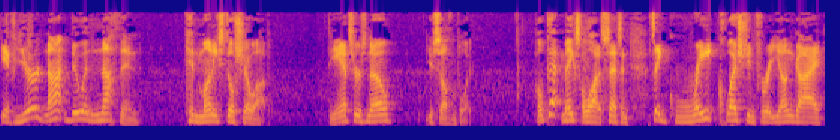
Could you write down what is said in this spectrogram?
If you're not doing nothing, can money still show up? The answer is no. You're self-employed. Hope that makes a lot of sense. And it's a great question for a young guy,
